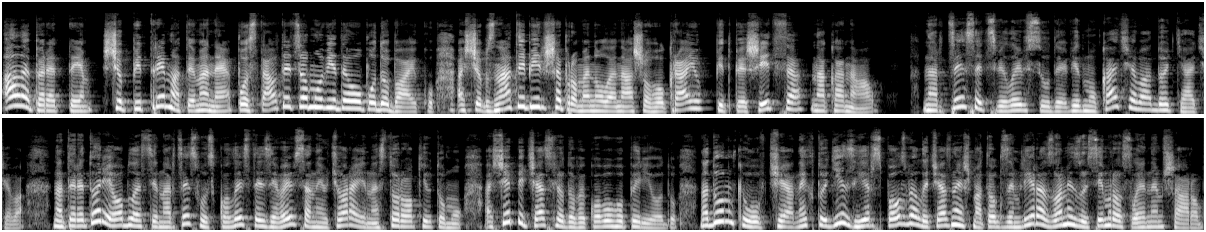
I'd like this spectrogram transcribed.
Але перед тим, щоб підтримати мене, поставте цьому відео подобайку. А щоб знати більше про минуле нашого краю, підпишіться на канал. Нарциси цвіли всюди, від Мукачева до Тячева. На території області нарцис вузьколистий з'явився не вчора і не 100 років тому, а ще під час льодовикового періоду. На думку вчених, тоді з гір сповз величезний шматок землі разом із усім рослинним шаром,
